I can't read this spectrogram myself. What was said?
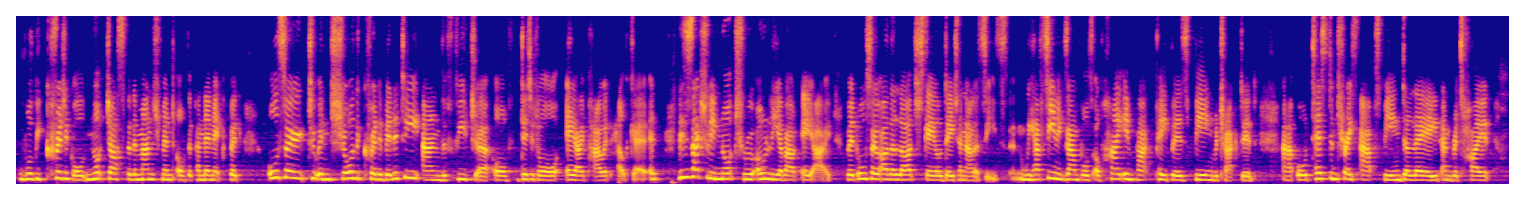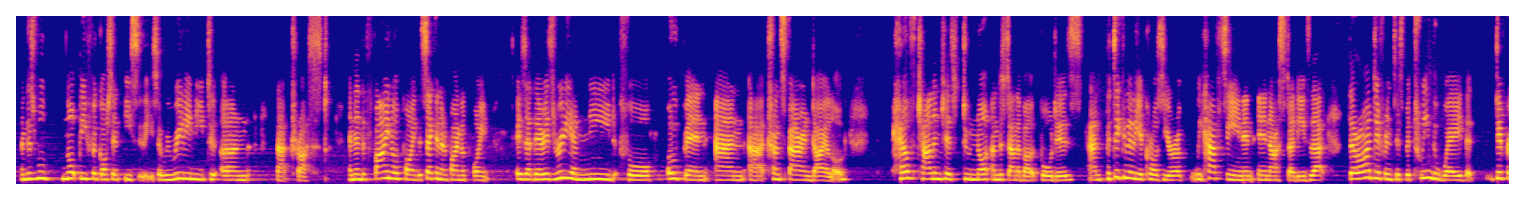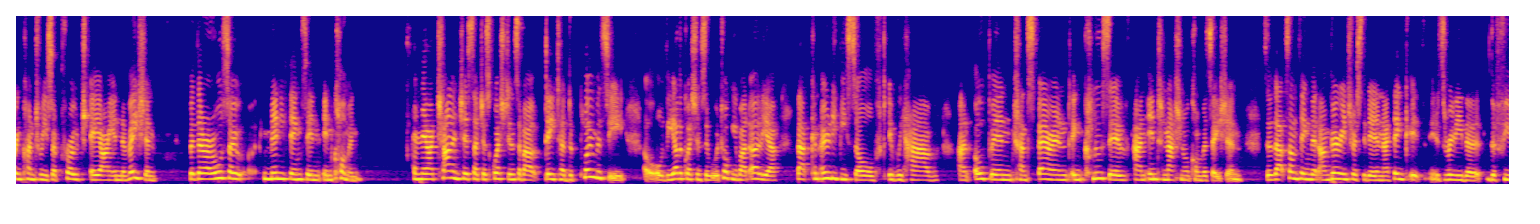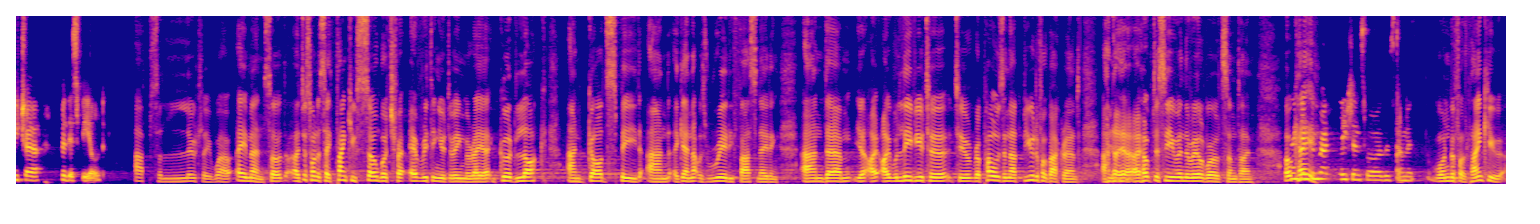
will be critical, not just for the management of the pandemic, but also to ensure the credibility and the future of digital AI powered healthcare. And this is actually not true only about AI, but also other large scale data analyses. And we have seen examples of high impact papers being retracted uh, or test and trace apps being delayed and retired. And this will not be forgotten easily. So we really need to earn that trust. And then the final point, the second and final point, is that there is really a need for open and uh, transparent dialogue. Health challenges do not understand about borders, and particularly across Europe, we have seen in, in our studies that there are differences between the way that different countries approach AI innovation, but there are also many things in, in common. And there are challenges such as questions about data diplomacy or the other questions that we were talking about earlier that can only be solved if we have an open, transparent, inclusive, and international conversation. So that's something that I'm very interested in. I think it, it's really the, the future for this field. Absolutely. Wow. Amen. So I just want to say thank you so much for everything you're doing, Mireia. Good luck and Godspeed. And again, that was really fascinating. And um, you know, I, I, will leave you to, to repose in that beautiful background. And I, I hope to see you in the real world sometime. Okay. congratulations for the summit. Wonderful. Thank you.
